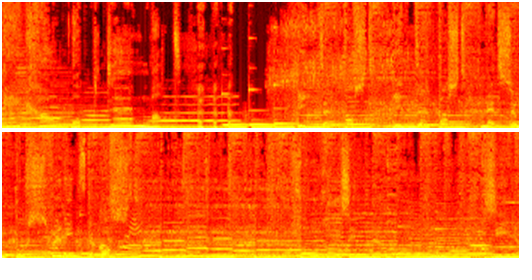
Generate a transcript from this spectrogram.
Kijk gauw op de mat Pieter Post, Pieter Post, met zijn poes verdient de kost. Vogels in de bomen zien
